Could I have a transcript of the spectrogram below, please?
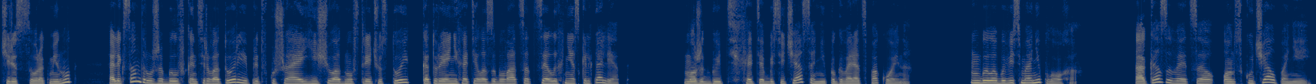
Через 40 минут Александр уже был в консерватории, предвкушая еще одну встречу с той, которая не хотела забываться целых несколько лет. Может быть, хотя бы сейчас они поговорят спокойно. Было бы весьма неплохо. Оказывается, он скучал по ней.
